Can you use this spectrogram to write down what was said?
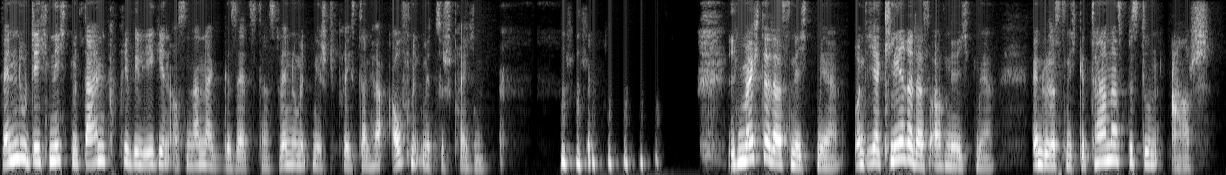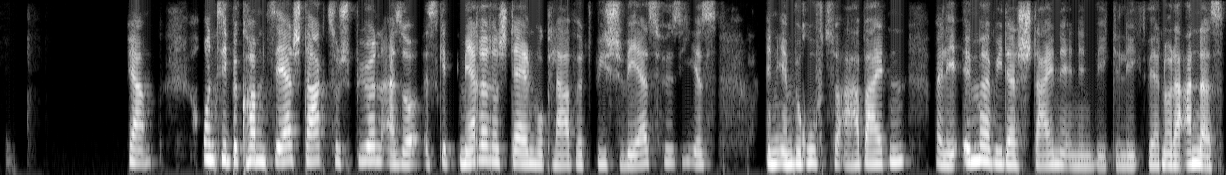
Wenn du dich nicht mit deinen Privilegien auseinandergesetzt hast, wenn du mit mir sprichst, dann hör auf mit mir zu sprechen. ich möchte das nicht mehr und ich erkläre das auch nicht mehr. Wenn du das nicht getan hast, bist du ein Arsch. Ja, und sie bekommt sehr stark zu spüren, also es gibt mehrere Stellen, wo klar wird, wie schwer es für sie ist, in ihrem Beruf zu arbeiten, weil ihr immer wieder Steine in den Weg gelegt werden oder anders.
